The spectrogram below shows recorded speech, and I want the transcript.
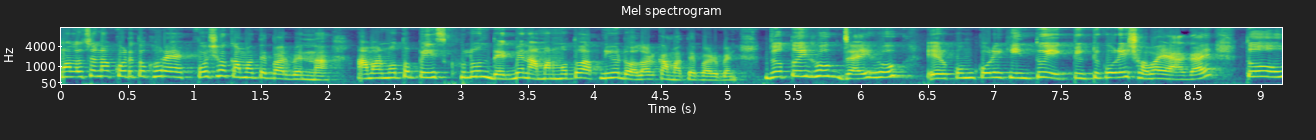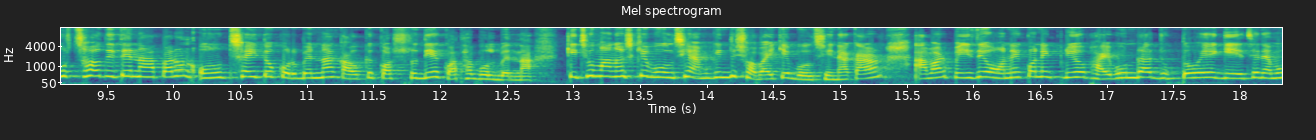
সমালোচনা করে তো ঘরে এক পয়সাও কামাতে পারবেন না। আমার মতো পেজ খুলুন, দেখবেন আমার মতো আপনিও ডলার কামাতে পারবেন। যতই হোক, যাই হোক, এরকম করে কিন্তু একটু একটু করেই সবাই আগায়। তো উৎসাহ দিতে না পারুন, অনুৎসাহিত করবেন না, কাউকে কষ্ট দিয়ে কথা বলবেন না। কিছু মানুষকে বলছি, আমি কিন্তু সবাইকে বলছি না, কারণ আমার পেজে অনেক অনেক প্রিয় ভাই বোনরা যুক্ত হয়ে গিয়েছেন এবং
